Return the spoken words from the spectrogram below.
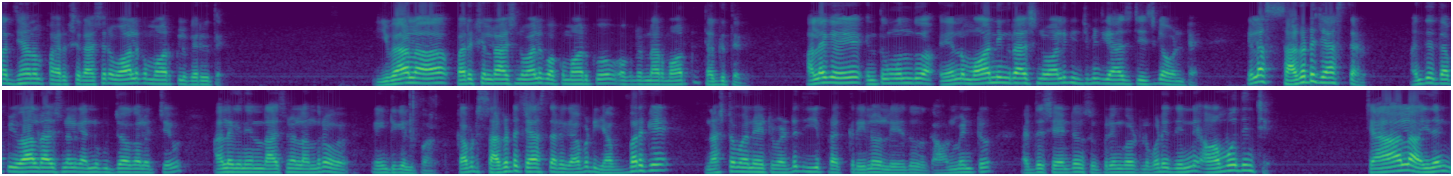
మధ్యాహ్నం పరీక్ష రాశారో వాళ్ళకి మార్కులు పెరుగుతాయి. ఈవేళ పరీక్షలు రాసిన వాళ్ళకి ఒక మార్కు ఒకటిన్నర మార్కు తగ్గుతుంది. అలాగే ఇంతకుముందు నేను మార్నింగ్ రాసిన వాళ్ళకి ఇంచుమించు యాజ్ టీచ్గా ఉంటాయి. ఇలా సగటు చేస్తాడు. అంతే తప్ప ఇవాళ రాసిన వాళ్ళకి అన్ని ఉద్యోగాలు వచ్చేవి అలాగే నేను రాసిన వాళ్ళందరూ ఇంటికి వెళ్ళిపోరు. కాబట్టి సగటు చేస్తాడు కాబట్టి ఎవ్వరికీ నష్టం అనేటువంటిది ఈ ప్రక్రియలో లేదు. Government at the same time సుప్రీంకోర్టులు కూడా దీన్ని ఆమోదించే చాలా ఇదండి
